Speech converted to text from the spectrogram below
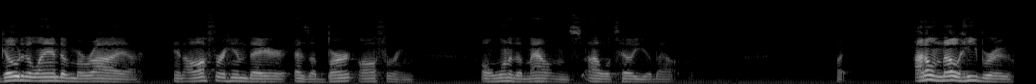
Go to the land of Moriah and offer him there as a burnt offering on one of the mountains I will tell you about. Like, I don't know Hebrew.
